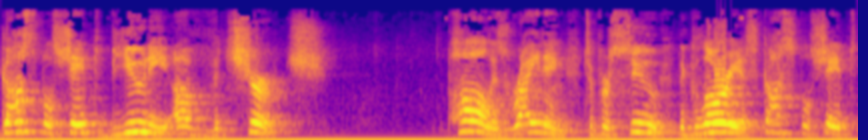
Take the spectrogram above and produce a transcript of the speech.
gospel-shaped beauty of the church. Paul is writing to pursue the glorious gospel-shaped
